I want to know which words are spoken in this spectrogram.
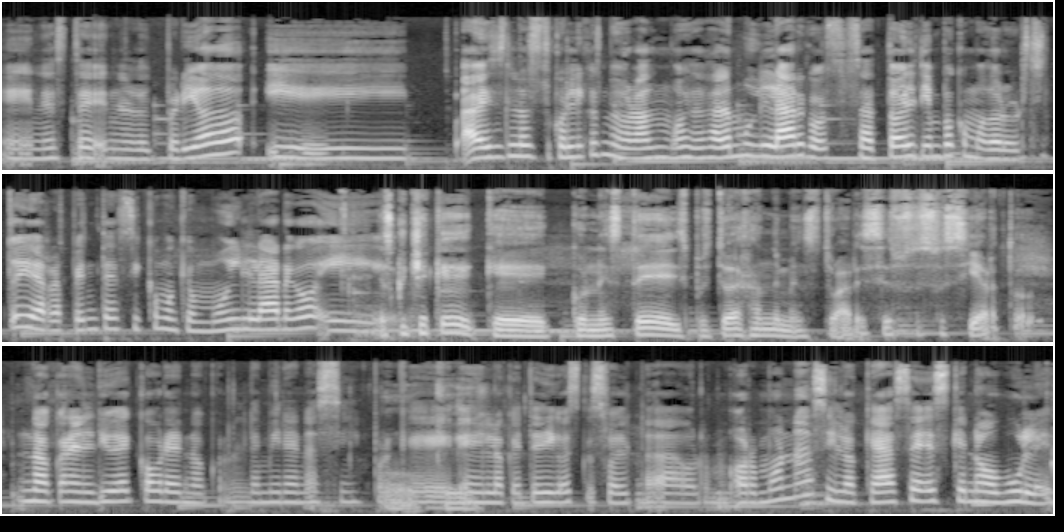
en este en el periodo y a veces los cólicos me duran muy largos, o sea, todo el tiempo como dolorcito y de repente así como que muy largo y... Escuché que, que con este dispositivo dejan de menstruar, ¿es eso, eso es cierto? No, con el DIU de cobre no, con el de Mirena sí, porque eh, lo que te digo es que suelta hormonas y lo que hace es que no ovules.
